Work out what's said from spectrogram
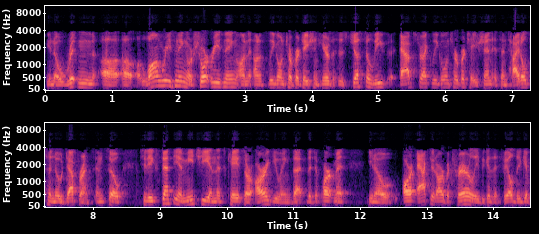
you know, written a long reasoning or short reasoning on its legal interpretation here. This is just an abstract legal interpretation. It's entitled to no deference. And so to the extent the amici in this case are arguing that the department you know, acted arbitrarily because it failed to give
